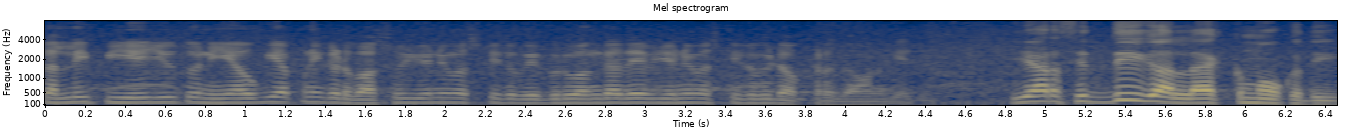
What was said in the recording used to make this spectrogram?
ਕੱਲੀ ਪੀਏਯੂ ਤੋਂ ਨਹੀਂ ਆਊਗੀ ਆਪਣੀ ਗੜਵਾਸੂ ਯੂਨੀਵਰਸਿਟੀ ਤੋਂ ਵੀ ਗੁਰੂ ਅੰਗਦ ਦੇਵ ਯੂਨੀਵਰਸਿਟੀ ਤੋਂ ਵੀ ਡਾਕਟਰ ਆਉਣਗੇ ਜੀ। ਯਾਰ ਸਿੱਧੀ ਗੱਲ ਹੈ ਇੱਕ ਮੁੱਕ ਦੀ।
